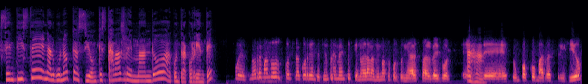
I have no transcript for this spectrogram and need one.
¿Sentiste en alguna ocasión que estabas remando a contracorriente? Pues no remando contracorriente, simplemente que no eran las mismas oportunidades para el béisbol. Este, es un poco más restringido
